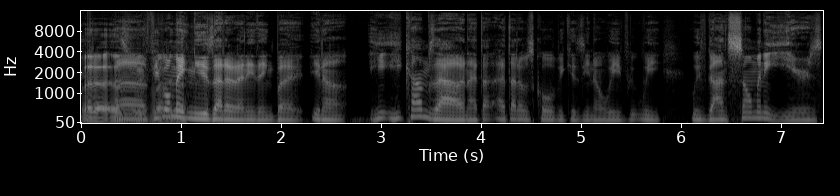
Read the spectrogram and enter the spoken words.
But uh, Uh, people funny, make though. news out of anything, but you know, he, he comes out, and I thought I thought it was cool because you know we've we we've gone so many years.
